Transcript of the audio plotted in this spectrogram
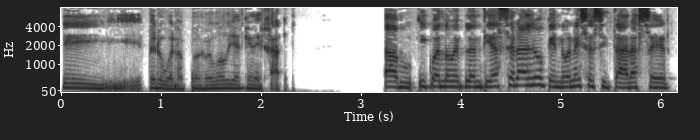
pero bueno, pues luego había que dejarlo. y cuando me planteé hacer algo que no necesitara ser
